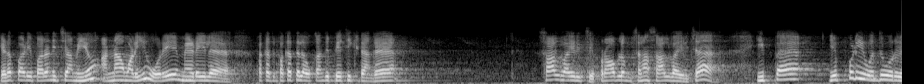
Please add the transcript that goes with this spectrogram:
எடப்பாடி பழனிசாமியும் அண்ணாமலையும் ஒரே மேடையில் பக்கத்து பக்கத்தில் உட்காந்து பேசிக்கிட்டாங்க. சால்வ் ஆயிருச்சு. ப்ராப்ளம்ஸ் எல்லாம் சால்வ் ஆயிருச்சா? இப்போ எப்படி வந்து ஒரு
